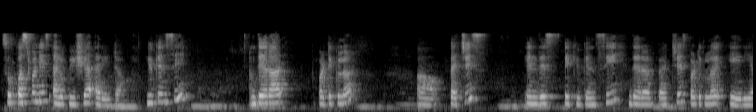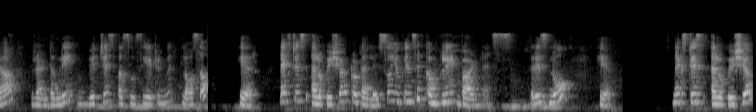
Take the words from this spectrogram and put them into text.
So first one is alopecia areata. You can see there are particular uh, patches in this pic you can see there are patches particular area randomly which is associated with loss of hair. Next is alopecia totalis. So you can see complete baldness. There is no hair. Next is alopecia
